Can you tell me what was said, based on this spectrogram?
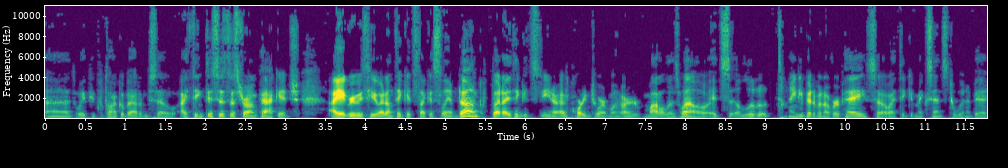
uh, the way people talk about him. So I think this is a strong package. I agree with you. I don't think it's like a slam dunk, but I think it's you know according to our our model as well, it's a little tiny bit of an overpay. So I think it makes sense to win a bit.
